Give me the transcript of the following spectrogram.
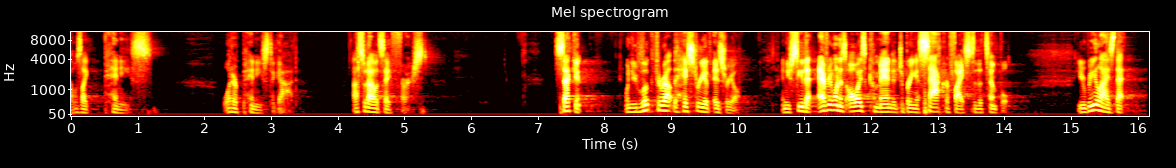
that was like pennies. What are pennies to God? That's what I would say first. Second, when you look throughout the history of Israel and you see that everyone is always commanded to bring a sacrifice to the temple, you realize that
